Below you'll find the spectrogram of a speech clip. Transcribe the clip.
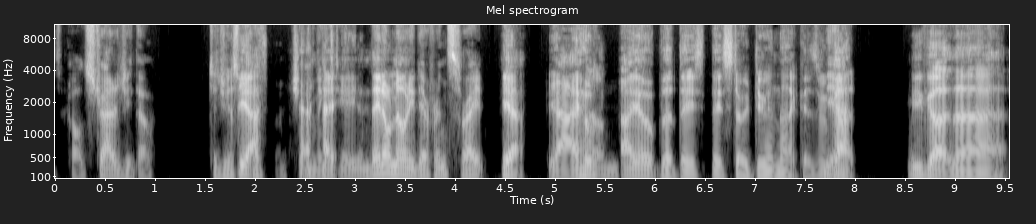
it's called strategy though. To just yeah. Canadian. They don't know any difference, right? Yeah. Yeah. I hope um, I hope that they they start doing that because we've yeah. got we've got the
